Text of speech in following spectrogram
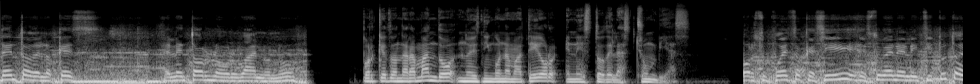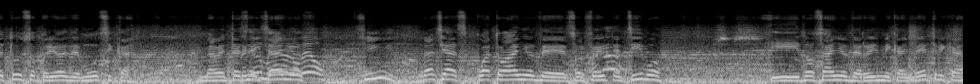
dentro de lo que es el entorno urbano, ¿no? Porque don Armando no es ningún amateur en esto de las chumbias. Por supuesto que sí, estuve en el Instituto de Estudios Superiores de Música. Me aventé seis años. Sí, gracias. Cuatro años de solfeo intensivo y dos años de rítmica y métrica.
